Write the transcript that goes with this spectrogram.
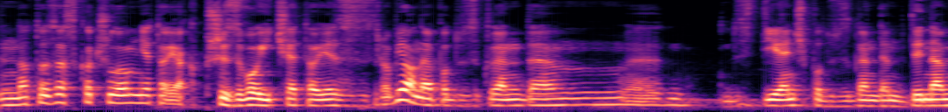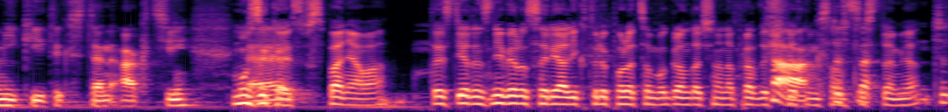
no to zaskoczyło mnie to, jak przyzwoicie to jest zrobione pod względem zdjęć, pod względem dynamiki tych scen akcji. Muzyka jest wspaniała. To jest jeden z niewielu seriali, który polecam oglądać na naprawdę tak, świetnym sound systemie. To,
